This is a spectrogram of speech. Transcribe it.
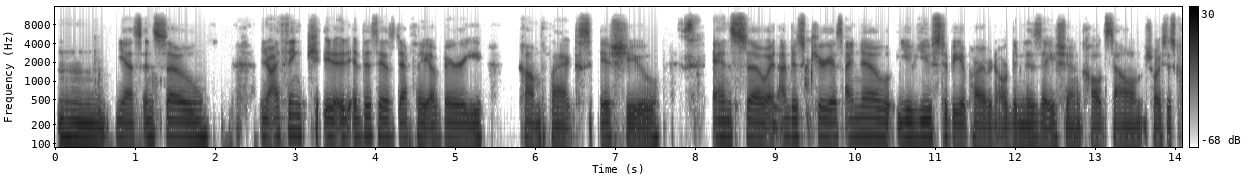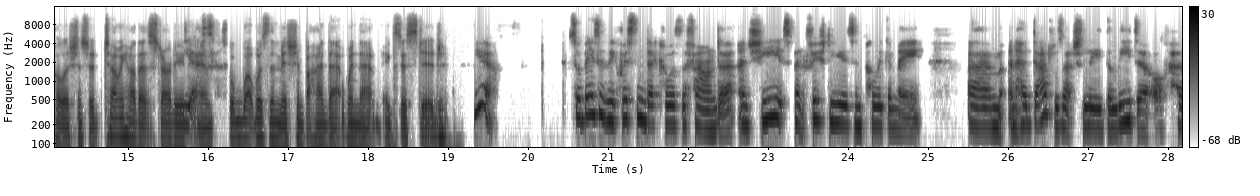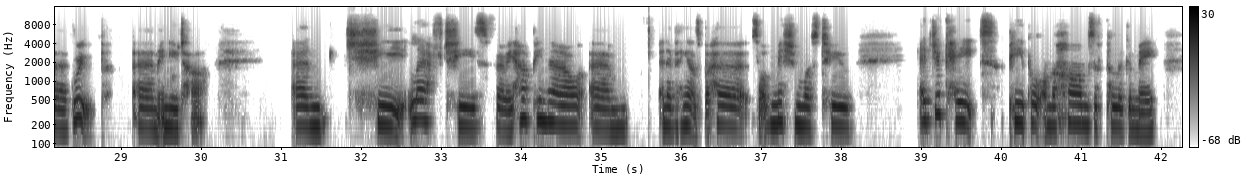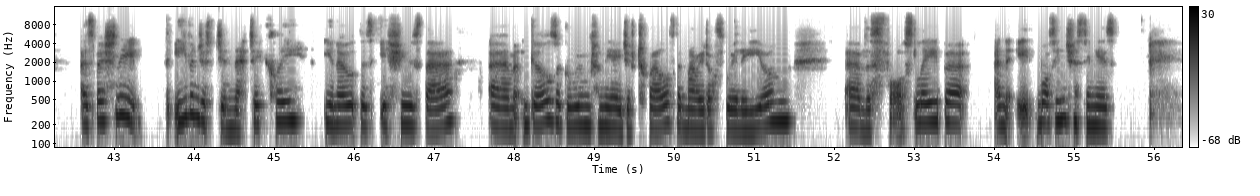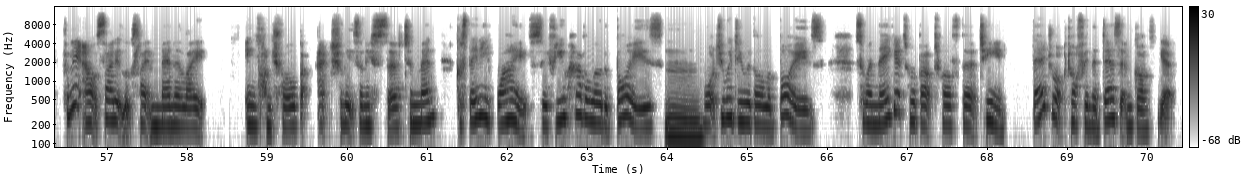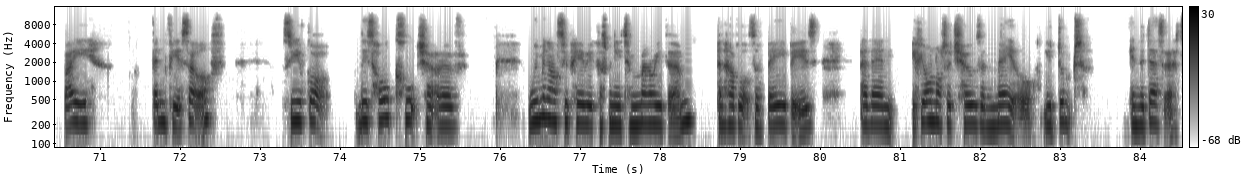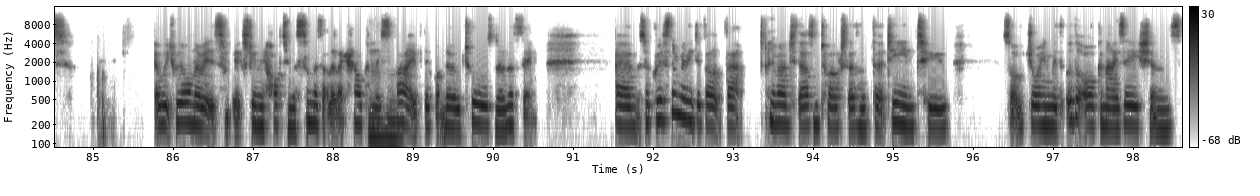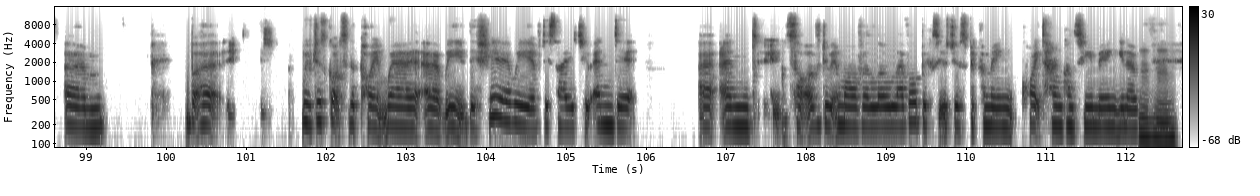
Mm, yes, and so you know, I think it, it- this is definitely a very complex issue, and so and I'm just curious. I know you used to be a part of an organization called Sound Choices Coalition. So tell me how that started, Yes. and what was the mission behind that when that existed? Yeah. So basically, Kristen Decker was the founder, and she spent 50 years in polygamy. Um, and her dad was actually the leader of her group um, in Utah. And she left. She's very happy now um, and everything else. But her sort of mission was to educate people on the harms of polygamy, especially even just genetically. You know, there's issues there. Um, girls are groomed from the age of 12, they're married off really young. Um, there's forced labor. And it, what's interesting is from the outside, it looks like men are like in control, but actually, it's only certain men because they need wives. So if you have a load of boys, Mm, what do we do with all the boys? So when they get to about 12, 13, they're dropped off in the desert and gone, yeah, bye, fend for yourself. So you've got this whole culture of women are superior because we need to marry them and have lots of babies. And then if you're not a chosen male, you're dumped in the desert, uh, which we all know it's extremely hot in the summers out there. Like, how can they Mhm. survive? They've got no tools, no nothing. Um, so Kristen really developed that in around 2012, 2013 to sort of join with other organizations. Um, but her, we've just got to the point where uh, we this year we have decided to end it uh, and sort of do it more of a low level because it was just becoming quite time consuming. You know, mhm,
